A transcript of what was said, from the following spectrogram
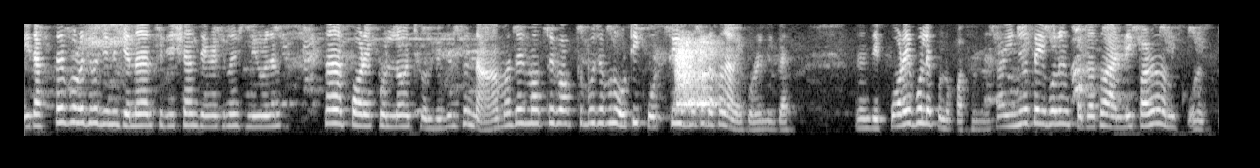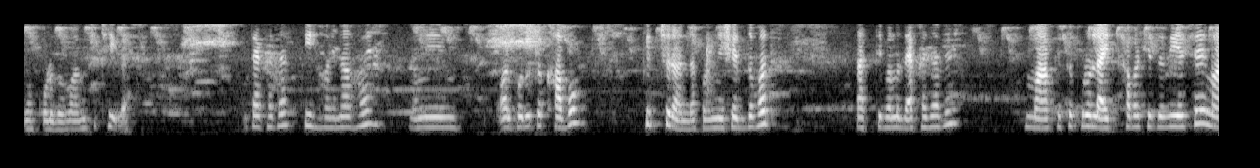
এই ডাক্তার বলেছিল যিনি জেনারেল ফিজিশিয়ান দেখেছিলেন তিনি বলেছেন হ্যাঁ পরে করলেও চলবে। কিন্তু না, আমাদের মতে বক্তব্য যখন ওটি করতেই হবে, তখন আমি করে নিই ব্যাস। যে পরে বলে কোনো কথা না। তা ইনিও তাই বলেন, যত আর্লি পারো আমি করে দেবো। আমি ঠিক আছে। দেখা যাক কী হয়, না হয়। আমি অল্প দুটো খাব, কিচ্ছু রান্না করিনি সেদ্ধ ভাত। রাত্রিবেলা দেখা যাবে। মাকে তো পুরো লাইট খাবার খেতে দিয়েছে, মা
